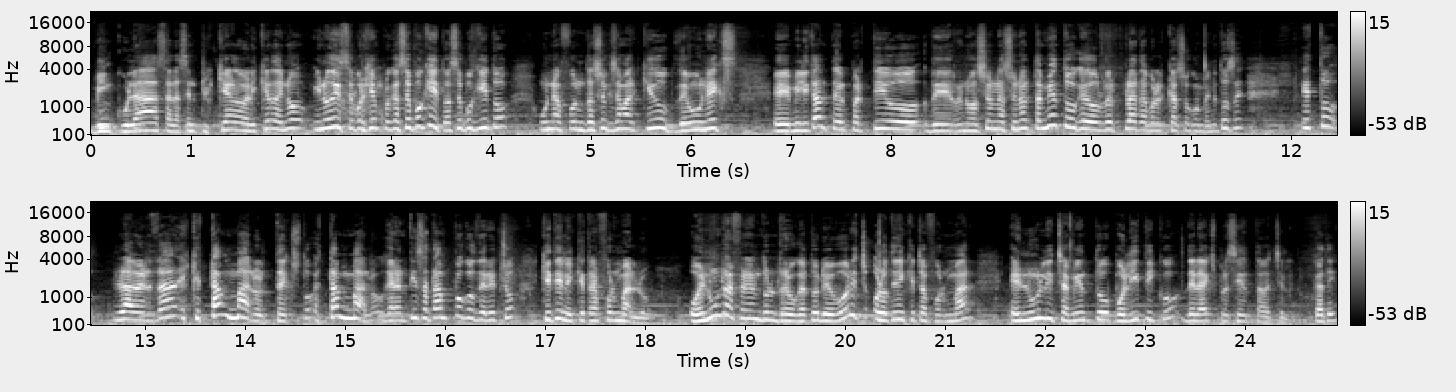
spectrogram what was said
vinculadas a la centroizquierda o a la izquierda y no, y no dice, por ejemplo, que hace poquito, hace poquito, una fundación que se llama Arquiduc, de un ex eh, militante del Partido de Renovación Nacional, también tuvo que devolver plata por el caso convenio. Entonces, esto, la verdad es que es tan malo el texto, es tan malo, garantiza tan pocos derechos que tienen que transformarlo o en un referéndum revocatorio de Boric o lo tienen que transformar en un linchamiento político de la expresidenta Bachelet. Katy.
